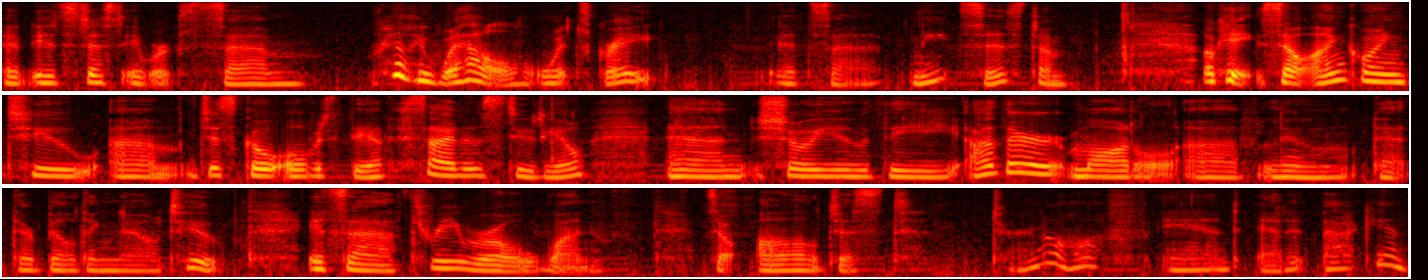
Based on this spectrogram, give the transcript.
it, it's just, it works um, really well. It's great. It's a neat system. Okay, so I'm going to um, just go over to the other side of the studio and show you the other model of loom that they're building now too. It's a three row one. So I'll just turn off and edit back in.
